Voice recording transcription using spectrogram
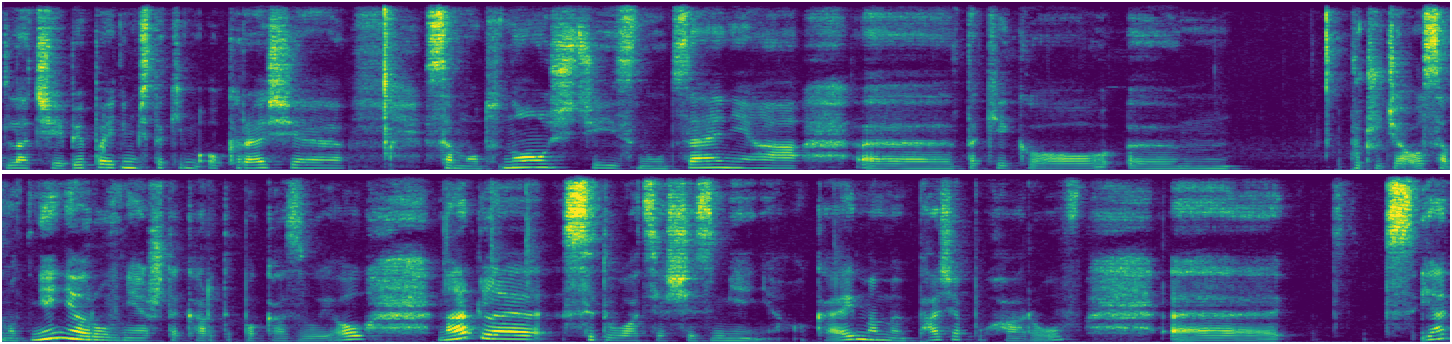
dla Ciebie po jakimś takim okresie samotności, znudzenia, takiego poczucia osamotnienia również te karty pokazują, nagle sytuacja się zmienia. ok? Mamy pazia pucharów, e, jak,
